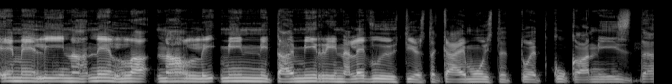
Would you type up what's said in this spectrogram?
Emeliina, Nella, Nalli, Minni tai Mirina levyyhtiöstäkään ei muistettu, että kuka niistä.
